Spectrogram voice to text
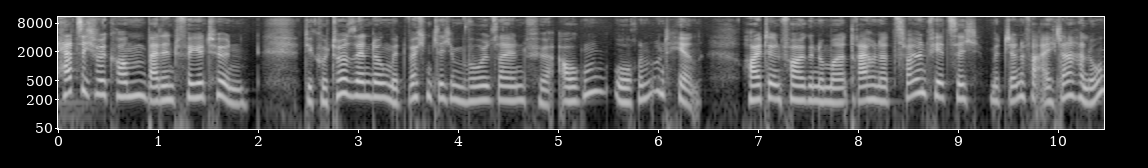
Herzlich willkommen bei den Feuilletönen, die Kultursendung mit wöchentlichem Wohlsein für Augen, Ohren und Hirn. Heute in Folge Nummer 342 mit Jennifer Eichler, hallo.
